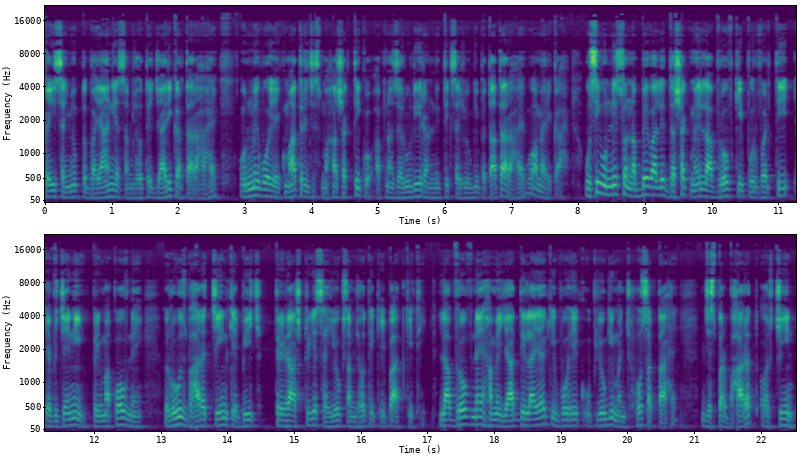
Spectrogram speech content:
कई संयुक्त बयान या समझौते जारी करता रहा है, उनमें वो एकमात्र जिस महाशक्ति को अपना ज़रूरी रणनीतिक सहयोगी बताता रहा है, वो अमेरिका है। उसी 1990 वाले दशक में लाव्रोव की पूर्ववर्ती एवजेनी प्रीमाकोव ने रूस, भारत, चीन के बीच त्रिराष्ट्रीय सहयोग समझौते की बात की थी। लाव्रोव ने हमें याद दिलाया कि वो एक उपयोगी मंच हो सकता है, जिस पर भारत और चीन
